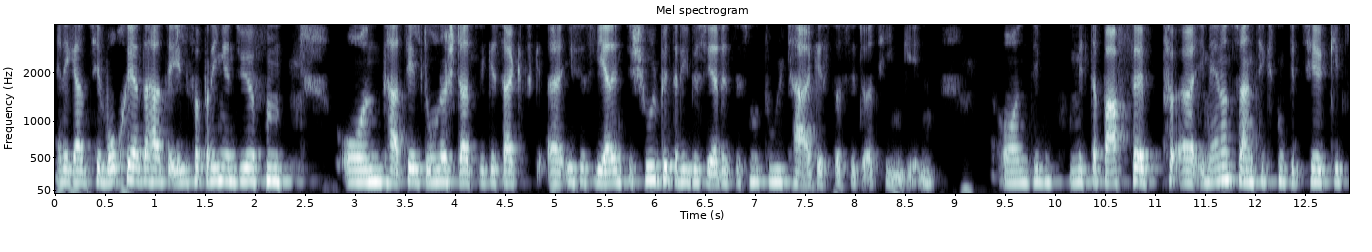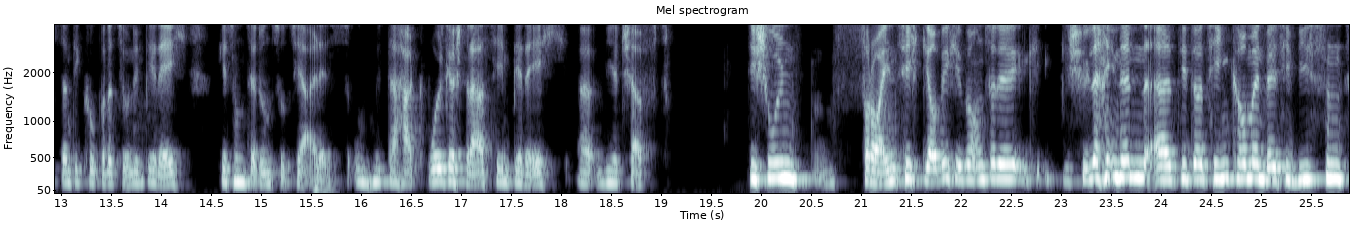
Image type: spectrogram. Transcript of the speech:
eine ganze Woche an der HTL verbringen dürfen. Und HTL Donaustadt, wie gesagt, äh, ist es während des Schulbetriebes, während des Modultages, dass wir dort hingehen. Und mit der BAföB äh, im 21. Bezirk gibt es dann die Kooperation im Bereich Gesundheit und Soziales und mit der Hack-Bolger-Straße im Bereich äh, Wirtschaft die Schulen freuen sich, glaube ich, über unsere SchülerInnen, äh, die dorthin kommen, weil sie wissen,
